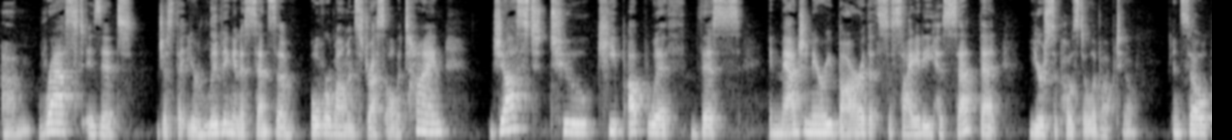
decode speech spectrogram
um, rest? Is it just that you're living in a sense of overwhelm and stress all the time? Just to keep up with this imaginary bar that society has set that you're supposed to live up to. And so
